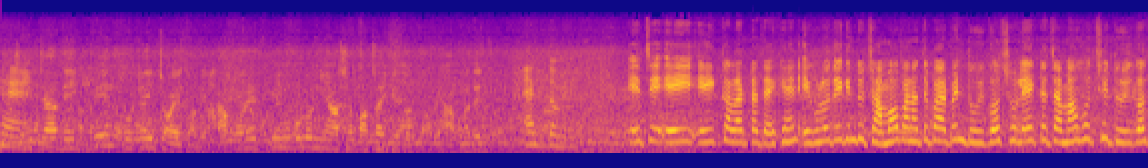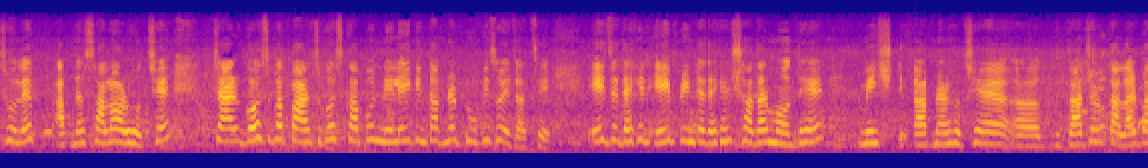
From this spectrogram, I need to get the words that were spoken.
হ্যাঁ। দেখবেন ওটাই চয়েস হবে কাপড়ের প্রিন্টগুলো নিয়ে আসা বাছাই করতে হবে আপনাদের একদমই। এই যে এই এই কালারটা দেখেন, এগুলো দিয়ে কিন্তু জামাও বানাতে পারবেন। দুই গজ হলে একটা জামা হচ্ছে, দুই গজ হলে আপনার সালোয়ার হচ্ছে। চার গজ বা পাঁচ গজ কাপড় নিলেই কিন্তু আপনার টু পিস হয়ে যাচ্ছে। এই যে দেখেন, এই প্রিন্টটা দেখেন, সাদার মধ্যে মিষ্টি, আপনার হচ্ছে গাজর কালার বা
